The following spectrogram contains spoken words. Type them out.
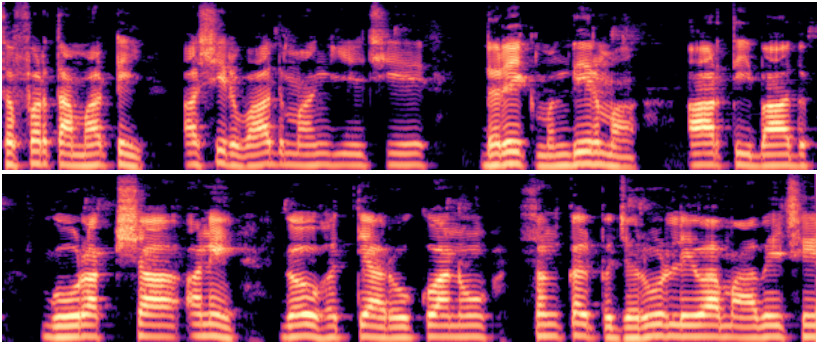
સફળતા માટે આશીર્વાદ માંગીએ છીએ. દરેક મંદિરમાં આરતી બાદ ગોરક્ષા અને ગૌહત્યા રોકવાનો સંકલ્પ જરૂર લેવામાં આવે છે.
